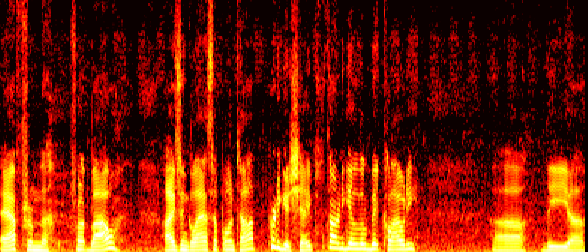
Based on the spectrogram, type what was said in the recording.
aft from the front bow. Eyes and Isinglass up on top. Pretty good shape. Starting to get a little bit cloudy. Uh, the uh,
